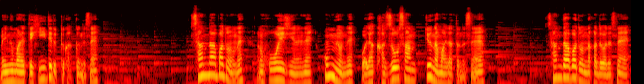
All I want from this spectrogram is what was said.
恵まれて秀でると書くんですね。サンダーバードのね、あの、放映時にはね、本名ね、和田和夫さんっていう名前だったんですね。サンダーバードの中ではですね、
